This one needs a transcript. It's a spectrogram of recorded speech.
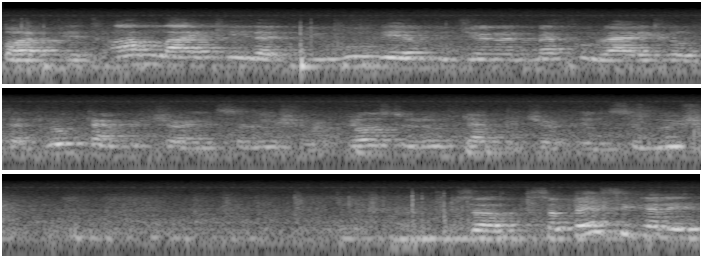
But it's unlikely that you will be able to generate methyl radicals at room temperature in solution, or close to room temperature in solution. So, so basically,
